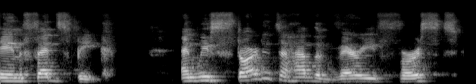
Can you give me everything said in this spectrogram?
in Fed speak. And we've started to have the very first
